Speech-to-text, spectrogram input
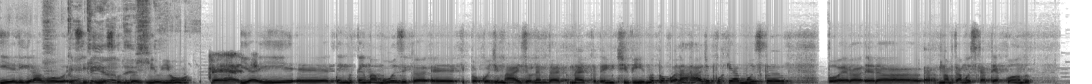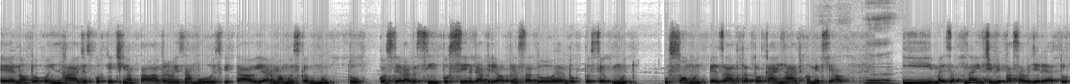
E ele gravou esse disco de 2001. É. E aí é, tem, tem uma música é, que tocou demais, eu lembro da, na época da MTV. Não tocou na rádio porque a música, pô, era, era o nome da música Até Quando. É, não tocou em rádios porque tinha palavrões na música e tal, e era uma música muito considerada assim, por ser Gabriel Pensador, era por ser muito o som muito pesado para tocar em rádio comercial. Hum. E mas na MTV passava direto.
